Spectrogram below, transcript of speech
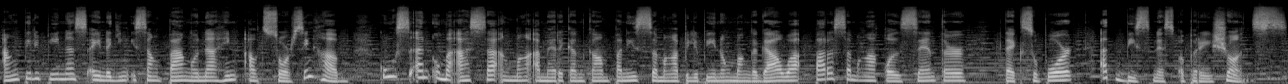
ang Pilipinas ay naging isang pangunahing outsourcing hub kung saan umaasa ang mga American companies sa mga Pilipinong manggagawa para sa mga call center, tech support at business operations.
